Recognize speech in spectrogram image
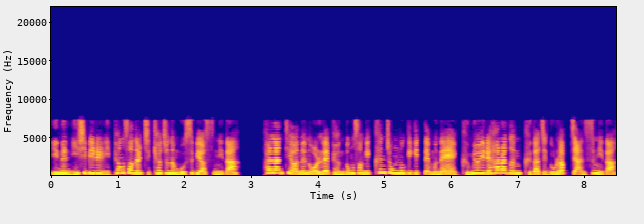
이는 21일 이평선을 지켜주는 모습이었습니다. 팔란티어는 원래 변동성이 큰 종목이기 때문에 금요일의 하락은 그다지 놀랍지 않습니다.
